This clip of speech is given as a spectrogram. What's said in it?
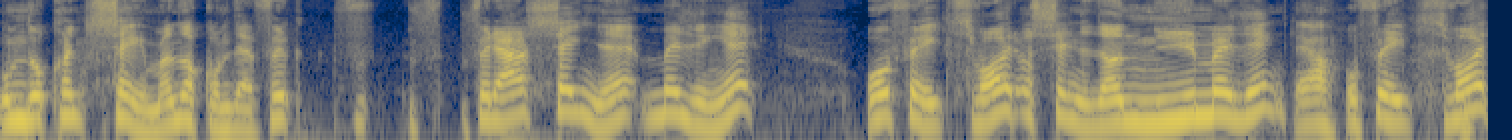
om dere kan si meg noe om det. For, for jeg sender meldinger. Og får ikke svar, og sender da en ny melding, Ja. og får ikke svar.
